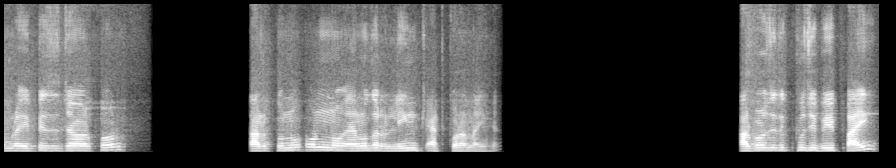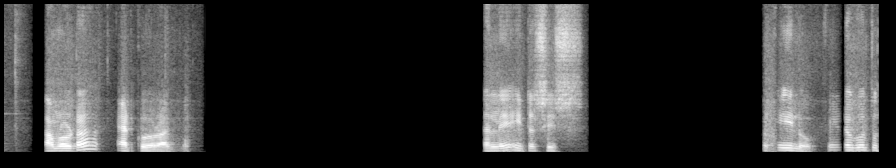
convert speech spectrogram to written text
আমরা এই পেজে যাওয়ার পর তার কোনো অন্য অ্যানাদার লিঙ্ক অ্যাড করা নাই হ্যাঁ? তারপর যদি খুঁজে পাই আমরা ওটা অ্যাড করে রাখব। তাহলে এটা শেষ। এই লোক এটাকেও তো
